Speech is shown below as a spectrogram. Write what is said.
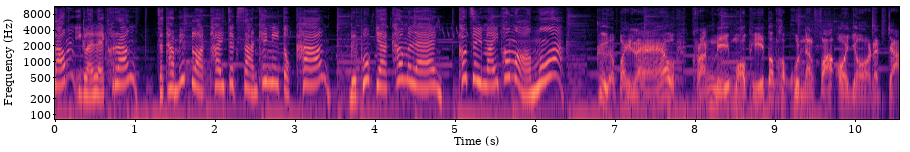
ซ้ำอีกหลาย ๆ ครั้ง จะทำให้ปลอดภัยจากสารเคมีตกค้าง หรือพวกยาฆ่าแมลง เข้าใจไหมพ่อหมอมั่วเกือบไปแล้ว ครั้งนี้หมอผีต้องขอบคุณนางฟ้าออยอนะจ๊ะ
